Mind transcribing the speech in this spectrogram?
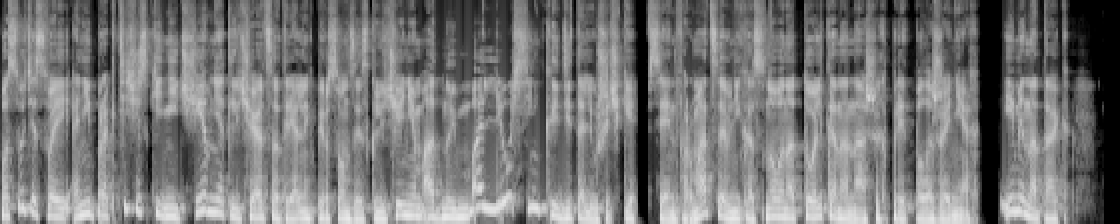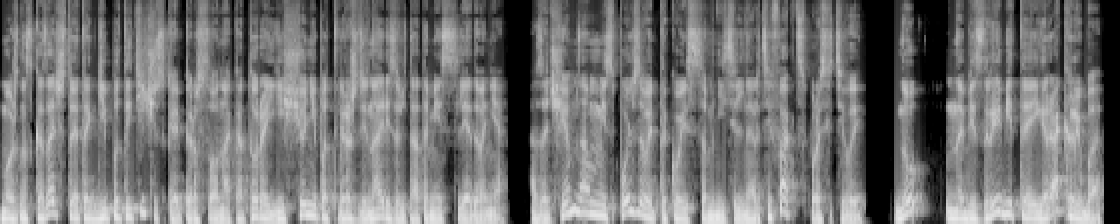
По сути своей, они практически ничем не отличаются от реальных персон, за исключением одной малюсенькой деталюшечки. Вся информация в них основана только на наших предположениях. Именно так. Можно сказать, что это гипотетическая персона, которая еще не подтверждена результатами исследования. А зачем нам использовать такой сомнительный артефакт, спросите вы? Ну, на безрыбье-то и рак рыба.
